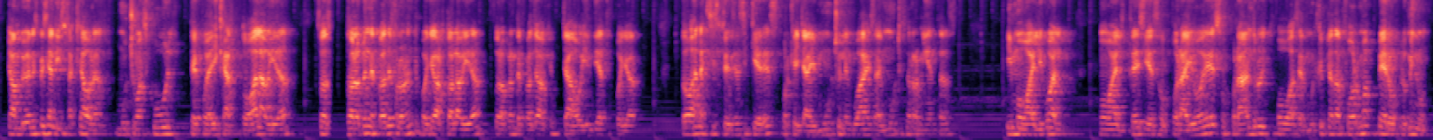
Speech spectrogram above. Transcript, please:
En cambio, un especialista que ahora es mucho más cool, te puede dedicar toda la vida. solo aprender cosas de frontend te puede llevar toda la vida, solo aprender cosas de backend ya hoy en día te puede llevar toda la existencia si quieres, porque ya hay muchos lenguajes, hay muchas herramientas. Y mobile igual. Mobile te decides o por iOS o por Android o hacer multiplataforma, pero lo mismo,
